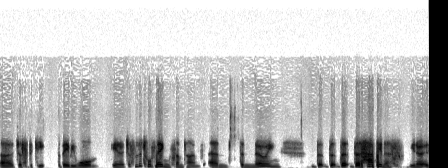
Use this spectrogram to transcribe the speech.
uh, just to keep the baby warm. You know, just little things sometimes, and the knowing the, the, the, the happiness, you know, is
